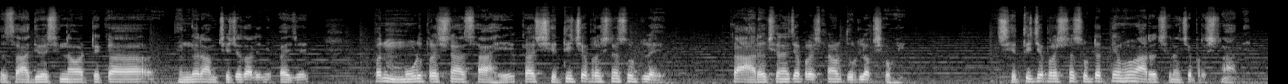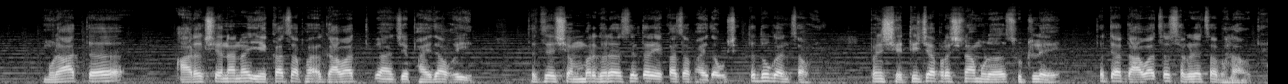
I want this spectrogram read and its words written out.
तसं आदिवासींना वाटते का धनगर आमच्या याच्यात आले नाही पाहिजे. पण मूळ प्रश्न असा आहे का शेतीचे प्रश्न सुटले का आरक्षणाच्या प्रश्नावर दुर्लक्ष होईल? शेतीचे प्रश्न सुटत नाही म्हणून आरक्षणाचे प्रश्न आले. मुळात आरक्षणानं एकाचा फा गावात जे फायदा होईल तर ते शंभर घरं असेल तर एकाचा फायदा होऊ शकतो दोघांचा होईल. पण शेतीच्या प्रश्नामुळं सुटले तर त्या गावाचा सगळ्याचा भला होते.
